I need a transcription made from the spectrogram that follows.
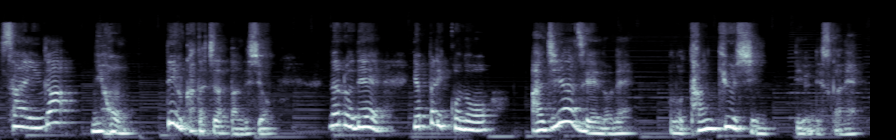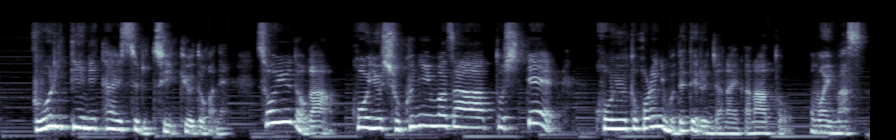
3位が日本っていう形だったんですよ。なので、やっぱりこのアジア勢のね、この探求心っていうんですかね、クオリティに対する追求とかね、そういうのがこういう職人技としてこういうところにも出てるんじゃないかなと思います。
